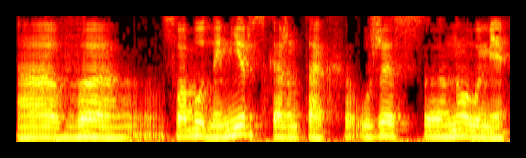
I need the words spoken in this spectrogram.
в свободный мир, скажем так, уже с новыми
